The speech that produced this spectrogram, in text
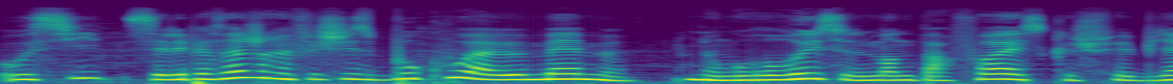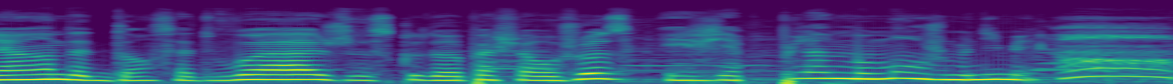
aussi c'est les personnages réfléchissent beaucoup à eux-mêmes. Donc Rory se demande parfois est-ce que je fais bien d'être dans cette voie, est-ce que je devrais pas faire autre chose. Et il y a plein de moments où je me dis mais oh,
